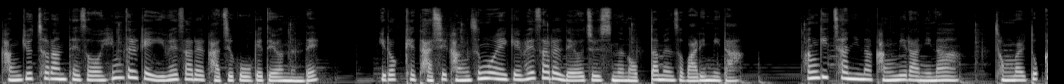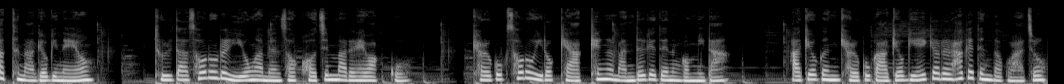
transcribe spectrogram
강규철한테서 힘들게 이 회사를 가지고 오게 되었는데 이렇게 다시 강승우에게 회사를 내어줄 수는 없다면서 말입니다. 황기찬이나 강미란이나 정말 똑같은 악역이네요. 둘 다 서로를 이용하면서 거짓말을 해왔고 결국 서로 이렇게 악행을 만들게 되는 겁니다. 악역은 결국 악역이 해결을 하게 된다고 하죠.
